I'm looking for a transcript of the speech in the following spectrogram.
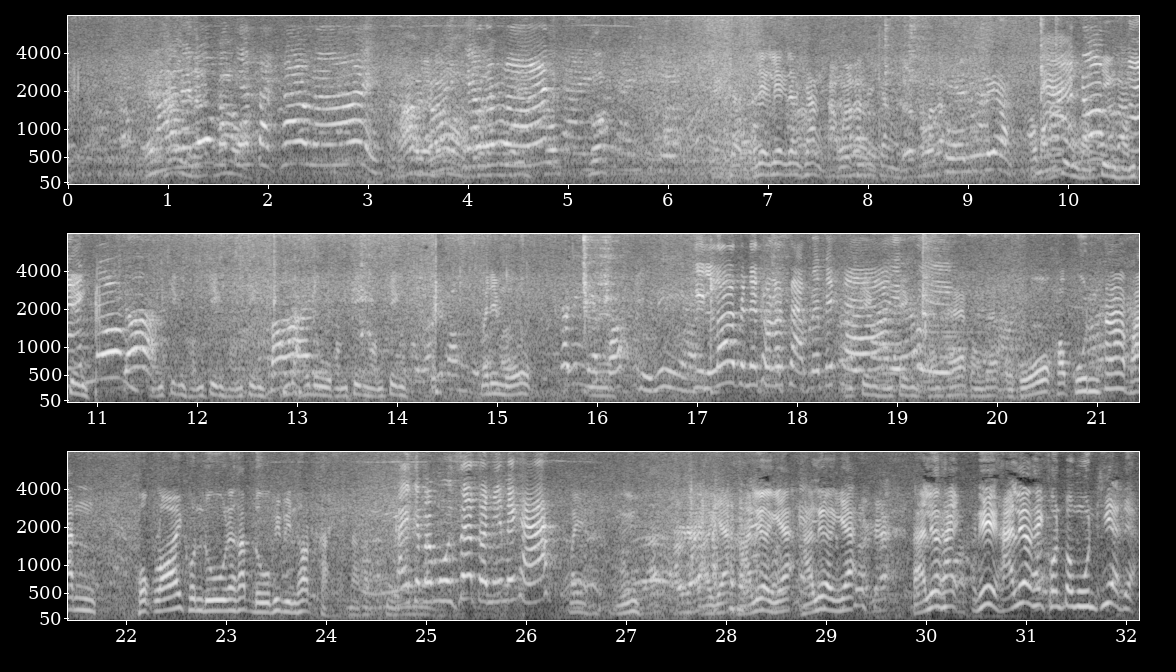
มาเลยลูกมาเตรียมตักข้าวเลยข้าวเลยไข่เจียวร้อนเรียกเรียกได้ช่างเอาที่ได้ช่างโอเครู้เรื่องเอาของจริงหอมจริงหอมจริงจ้าหอมจริงหอมจริงหอมจริงผมอยากให้ดูหอมจริงหอมจริง ไม่ได้โม้ก็นี่ไงป๊อกอยู่นี่ไงๆกินลอดไปในโทรศัพท์เลยไหมหอคะมจริงหอมจริงของแท้ของแท้โอ้โหขอบคุณ 5,600 คนดูนะครับ ดูพี่บินทอดไข่นะครับใครจะประมูลเสื้อตัวนี้ไหมคะไม่อืมเอาแยะหาเรื่องแยะหาเรื่องแยะหาเรื่องให้นี่หาเรื่องให้คนประมูลเครียดเนี่ย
